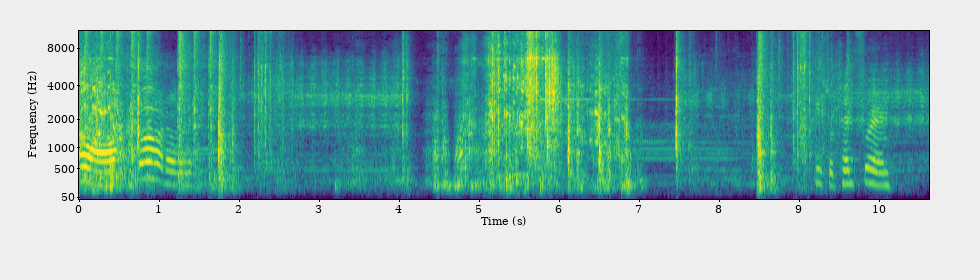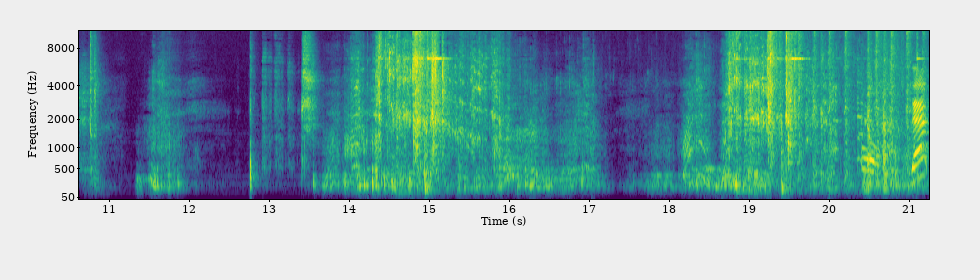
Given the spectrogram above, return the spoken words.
Oh. Okay, so 10th frame. Oh, that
